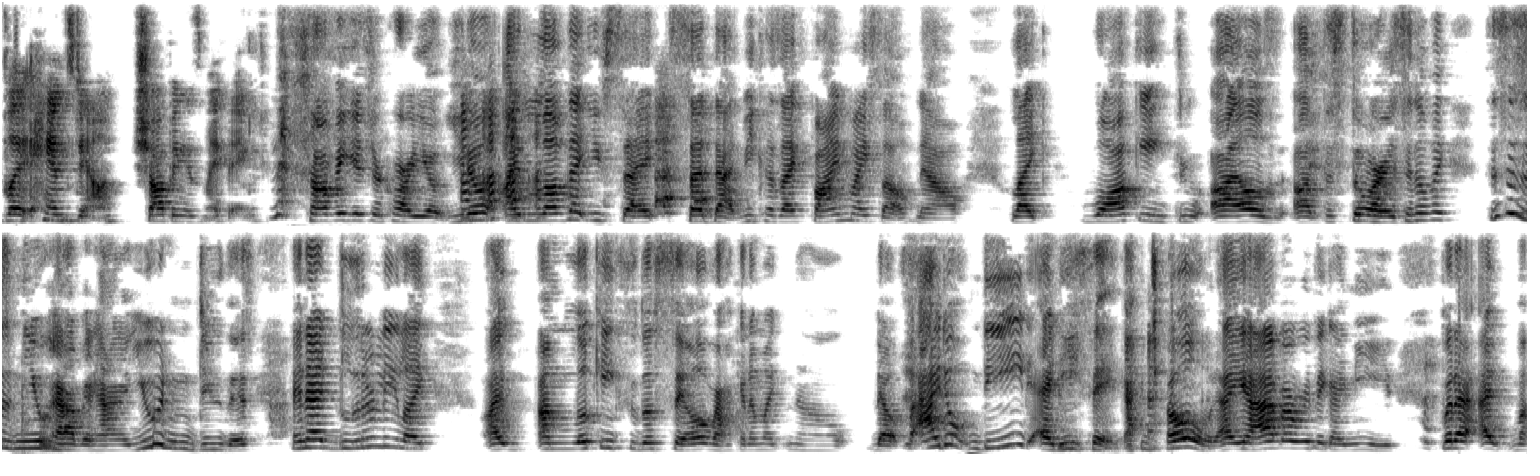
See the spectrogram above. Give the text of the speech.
But hands down, shopping is my thing. shopping is your cardio. You know, I love that you say said that because I find myself now like walking through aisles of the stores and I'm like, this is a new habit, Hannah. You wouldn't do this. And I'd literally like I I'm looking through the sale rack and I'm like, no, no, but I don't need anything. I don't. I have everything I need. But I, I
